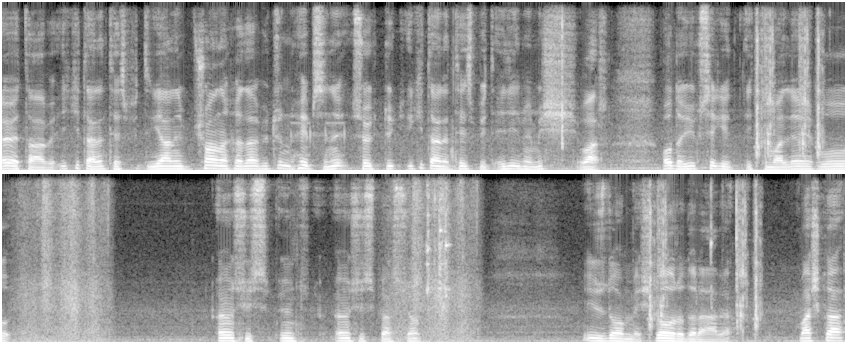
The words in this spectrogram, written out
Evet abi iki tane tespit yani şu ana kadar bütün hepsini söktük. iki tane tespit edilmemiş var. O da yüksek ihtimalle bu ön süs ön, ön süspansiyon %15 doğrudur abi. Başka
